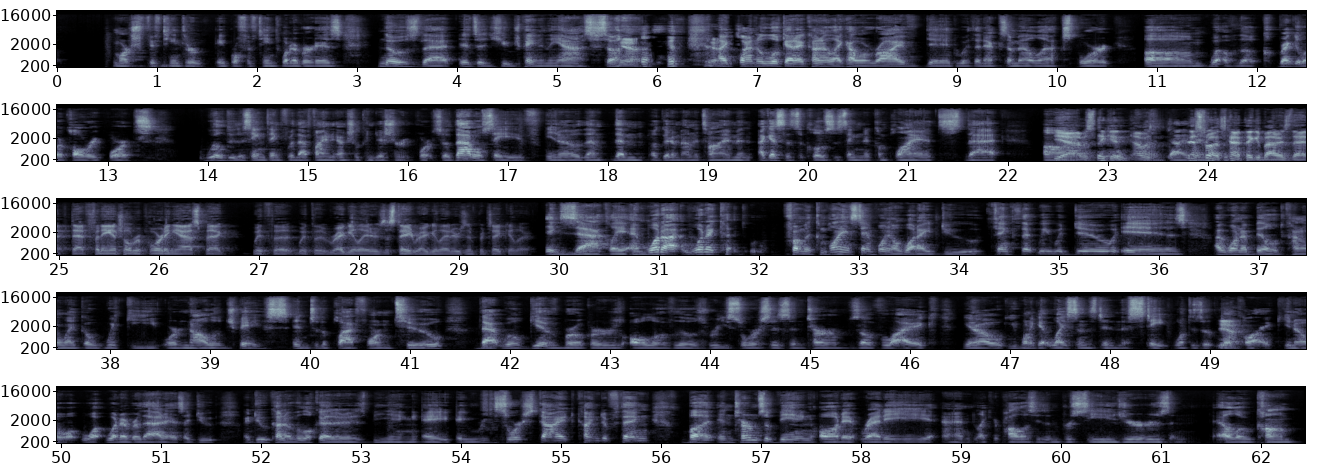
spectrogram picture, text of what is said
march 15th or april 15th whatever it is knows that it's a huge pain in the ass so yeah. Yeah. i kind of look at it kind of like how Arive did with an xml export um, of the regular call reports we'll do the same thing for that financial condition report. So that'll save, you know, them them a good amount of time. And I guess that's the closest thing to compliance that um, Yeah, I was thinking we'll, I was that's what I was kind of thinking about is that that financial reporting aspect with the with the regulators, the state regulators in particular. Exactly. And what I what I from a compliance standpoint on what I do think that we would do is I want to build kind of like a wiki or knowledge base into the platform too that will give brokers all of those resources in terms of like, you know, you want to get licensed in the state. What does it yeah. look like? You know, what whatever that is. I do I do kind of look at it as being a, a resource guide kind of thing. But in terms of being audit ready and like your policies and procedures and LO comp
